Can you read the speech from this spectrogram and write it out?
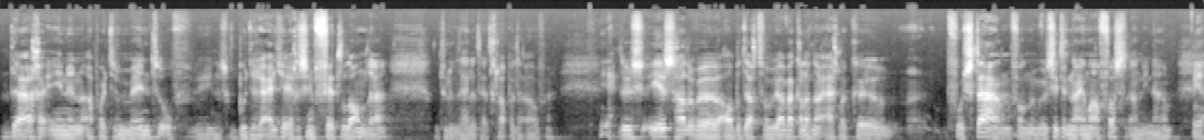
dagen in een appartement of in een boerderijtje ergens in Vetlanda. Natuurlijk de hele tijd grappen daarover. Ja. Dus eerst hadden we al bedacht van, ja, waar kan het nou eigenlijk eh, voor staan? Van, we zitten er nou eenmaal aan vast aan die naam. ja.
